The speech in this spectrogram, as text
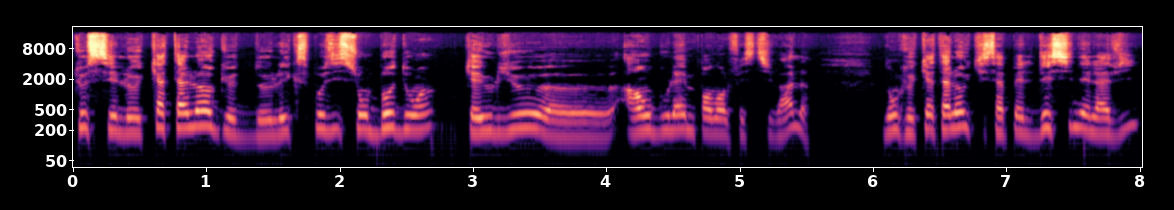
Que c'est le catalogue de l'exposition Baudouin qui a eu lieu euh, à Angoulême pendant le festival. Donc le catalogue qui s'appelle Dessiner la vie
